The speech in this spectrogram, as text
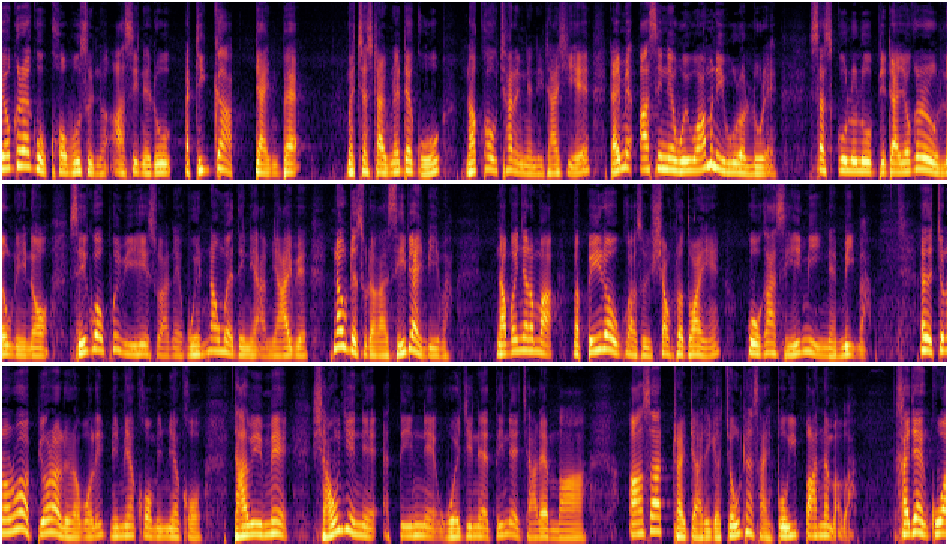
ယောဂရက်ကိုခေါ်ဖို့ဆိုရင်တော့အာဆင်နယ်တို့အဓိကပြိုင်ဘက်မန်ချက်စတာယူနိုက်တက်ကိုနောက်ခေါက်ချနိုင်တဲ့အနေအထားရှိရဲဒါပေမဲ့အာဆင်နယ်ဝေဝါမနေဘူးတော့လိုတယ်ဆက်စကိုလိုလိုပီတာယောဂရက်ကိုလုံနေတော့ဈေးကွက်ဖွင့်ပြီးဟေးဆိုတာနဲ့ဝင်နှောက်မဲ့တဲ့နေရာအများကြီးပဲနှောက်တယ်ဆိုတာကဈေးပြိုင်ပြေးမှာနောက်ပိုင်းကျတော့မှမပေးတော့ဘူးကွာဆိုရှောင်ထွက်သွားရင်ကိုကဈေးမိနဲ့မိပါ အဲ့ဒါကျွန်တော်တို့ကပြောတာလေတော့ဗောလေမြင်မြန်ခေါ်မြင်မြန်ခေါ်ဒါပေမဲ့ရောင်းကျင်တဲ့အသင်းနဲ့ဝယ်ကျင်တဲ့အသင်းနဲ့ကြားထဲမှာအာဆာဒရိုက်တာတွေကကျုံးထက်ဆိုင်ပုံကြီးပါနှက်မှာပါခါကျရင်ကိုက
